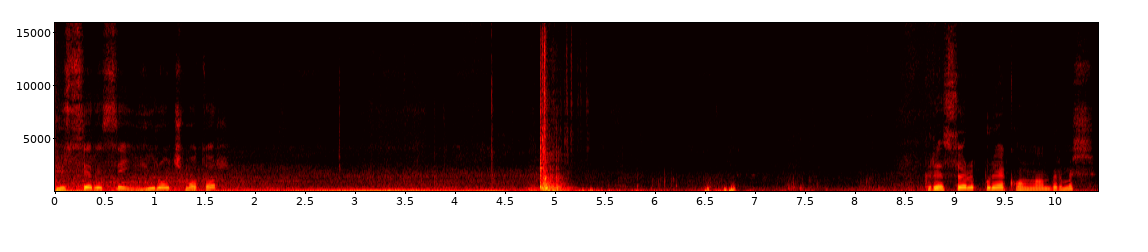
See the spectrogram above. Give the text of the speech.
100 serisi Euro 3 motor. Gresörlük buraya konumlandırmış.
